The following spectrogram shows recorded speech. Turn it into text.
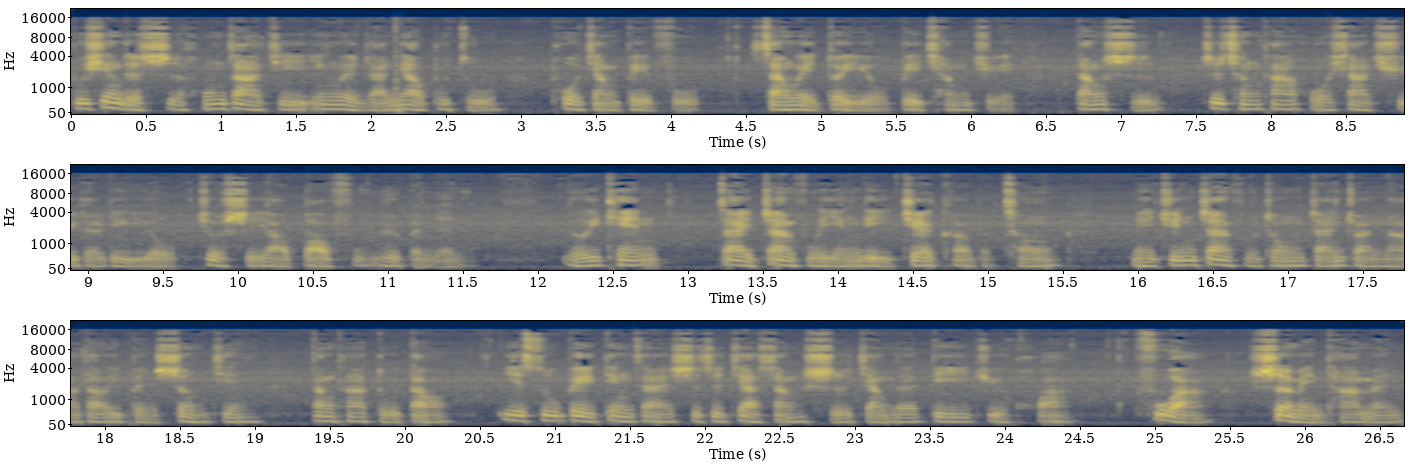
不幸的是，轰炸机因为燃料不足迫降被俘，三位队友被枪决。当时支撑他活下去的理由，就是要报复日本人。有一天。在战俘营里，Jacob 从美军战俘中辗转拿到一本圣经。当他读到耶稣被钉在十字架上时讲的第一句话：“父啊，赦免他们，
